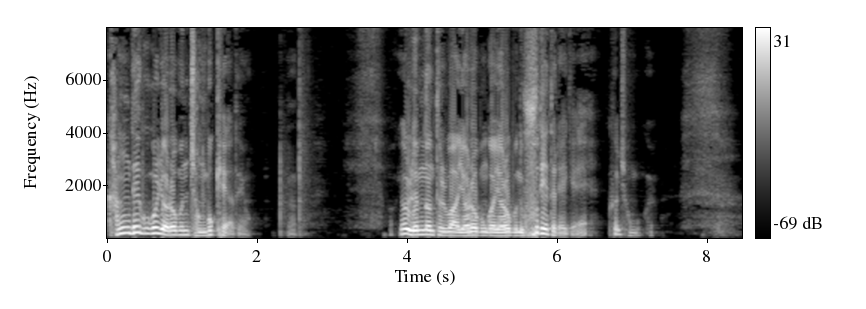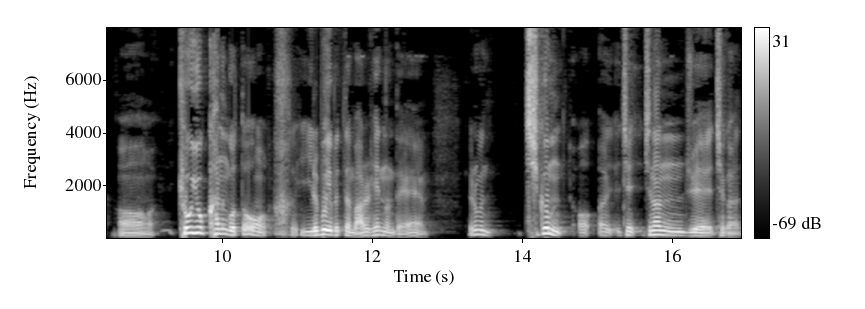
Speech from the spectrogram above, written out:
강대국을 여러분 정복해야 돼요. 이 랩런들과 여러분과 여러분 후대들에게 그걸 정복해요. 어, 교육하는 것도 일부 예배 때 말을 했는데 여러분 지금 어, 어 제, 지난주에 제가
